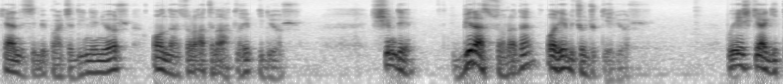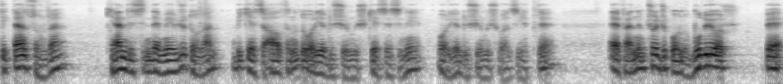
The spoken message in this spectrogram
kendisi bir parça dinleniyor. Ondan sonra atına atlayıp gidiyor. Şimdi biraz sonra da oraya bir çocuk geliyor. Bu eşkıya gittikten sonra kendisinde mevcut olan bir kese altını da oraya düşürmüş. Kesesini oraya düşürmüş vaziyette. Efendim çocuk onu buluyor ve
